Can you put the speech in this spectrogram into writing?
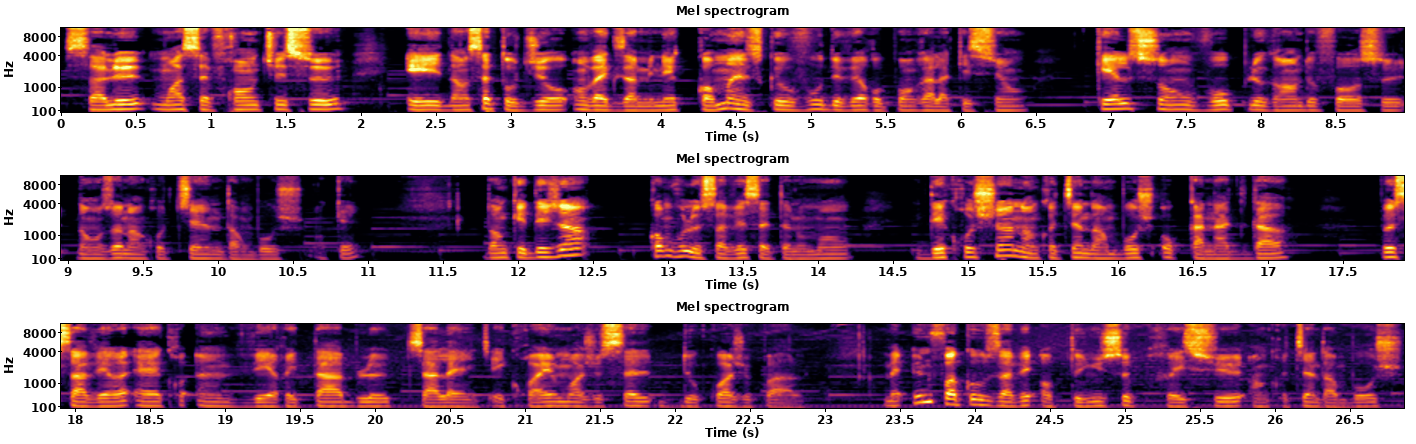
Salut, moi c'est Francis et dans cet audio, on va examiner comment est-ce que vous devez répondre à la question quelles sont vos plus grandes forces dans un entretien d'embauche, ok? Donc déjà, comme vous le savez certainement, décrocher un entretien d'embauche au Canada peut s'avérer être un véritable challenge. Et croyez-moi, je sais de quoi je parle. Mais une fois que vous avez obtenu ce précieux entretien d'embauche,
